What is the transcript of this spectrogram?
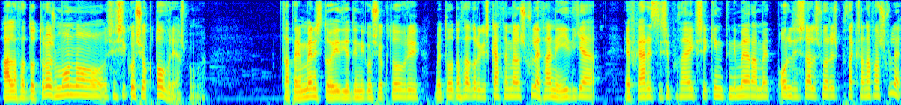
αλλά θα το τρως μόνο στις 20 Οκτώβρη ας πούμε. Θα περιμένεις το ίδιο την 20 Οκτώβρη με το όταν θα τρώγεις κάθε μέρα σουφλέ. Θα είναι η ίδια ευχαρίστηση που θα έχεις εκείνη την ημέρα με όλες τις άλλες φορές που θα ξαναφάς σουφλέ.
